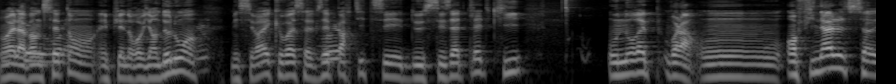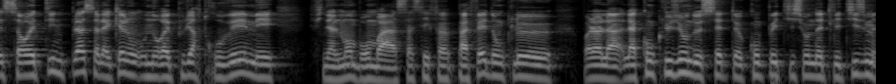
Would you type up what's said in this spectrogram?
Ouais, elle a Donc, euh, 27 voilà. ans hein, et puis elle revient de loin. Mhm. Mais c'est vrai que ouais, ça faisait Ouais. partie de ces, de ces athlètes qui, on aurait, voilà, on, en finale, ça, ça aurait été une place à laquelle on, on aurait pu les retrouver, mais finalement, bon, bah, ça s'est fa- pas fait. Donc, le, voilà, la, la conclusion de cette compétition d'athlétisme,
